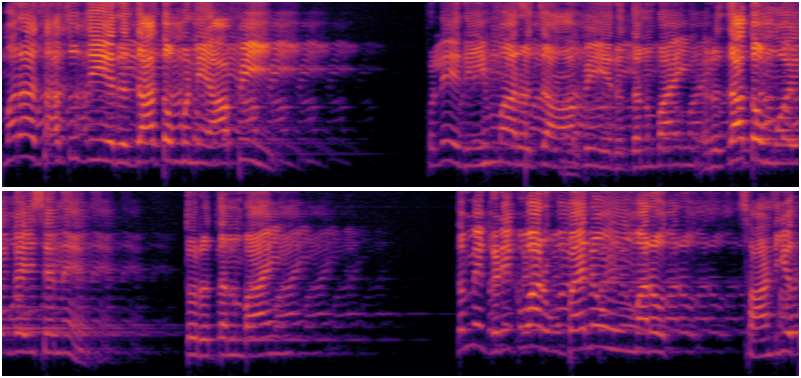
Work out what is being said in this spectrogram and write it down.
મારા સાસુજીએ રજા તો મને આપી. ભલે રીમાં રજા આપી રતનભાઈ રજા તો મળી ગઈ છે ને. તો રતનભાઈ તમે ઘડીક વાર ઊભા ને હું મારો સાંડિયો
